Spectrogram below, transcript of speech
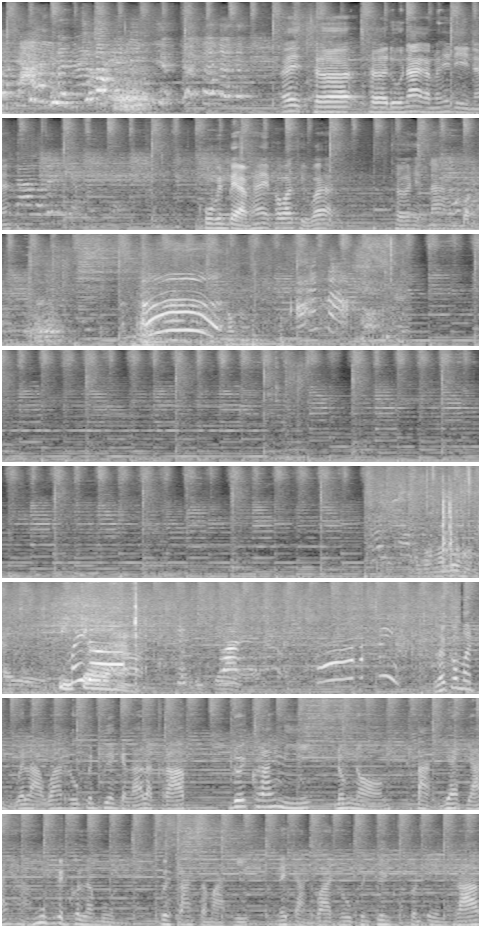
เอ้ย เธอ เธอดูหน้ากันไม่ให้ดีนะ ครูเป็นแบบให้ เพราะว่าถือว่า เธอเห็นหน้ากันบ่อยไม่เจอ แล้วก็มาถึงเวลาวาดรูปเพื่อนๆกันแล้วล่ะครับ โดยครั้งนี้น้องๆ ต่างแยกย้ายหามุมกันคนละมุม เพื่อสร้างสมาธิในการวาดรูปเพื่อนๆของตนเองครับ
